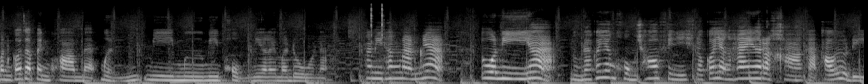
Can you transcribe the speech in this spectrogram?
มันก็จะเป็นความแบบเหมือนมีมือมีผมมีอะไรมาโดนอะทั้งนี้ทั้งนั้นเนี่ย ตัวนี้อะหนูนาก็ยังคงชอบฟินิชแล้วก็ยังให้ราคากับเขาอยู่ดี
